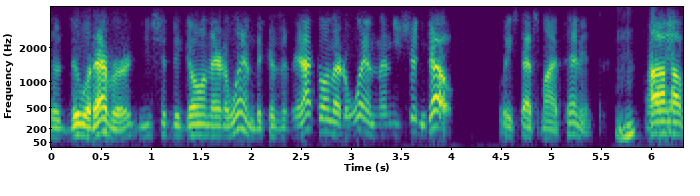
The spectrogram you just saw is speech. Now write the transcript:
to do whatever. You should be going there to win because if you're not going there to win, then you shouldn't go. At least that's my opinion. Mm-hmm. Uh,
